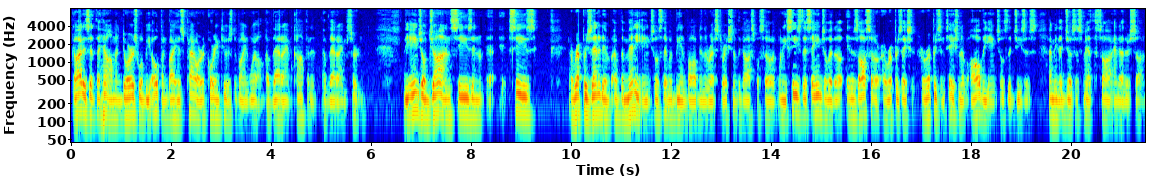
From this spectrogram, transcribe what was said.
God is at the helm, and doors will be opened by his power according to his divine will. Of that I am confident, of that I am certain. The angel John sees, in, uh, sees a representative of the many angels that would be involved in the restoration of the gospel. So when he sees this angel, it, it is also a representation, a representation of all the angels that Jesus, I mean, that Joseph Smith saw and others saw.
